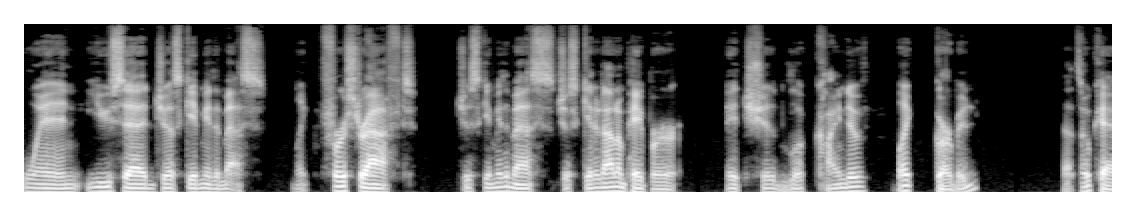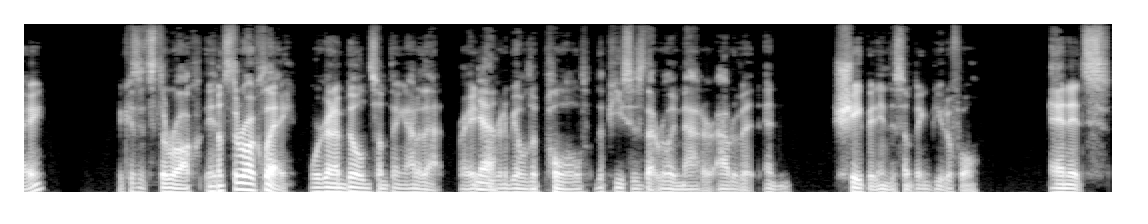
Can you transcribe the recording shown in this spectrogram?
when you said, just give me the mess. Like, first draft, just give me the mess. Just get it out on paper. It should look kind of like garbage. That's okay because it's the raw, it's the raw clay. We're going to build something out of that, right? Yeah. We're going to be able to pull the pieces that really matter out of it and shape it into something beautiful and it's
